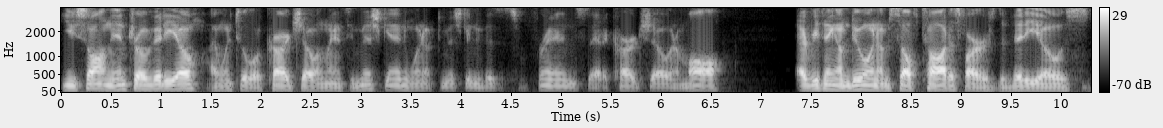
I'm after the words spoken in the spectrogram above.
you saw in the intro video, I went to a little card show in Lansing, Michigan. Went up to Michigan to visit some friends. They had a card show in a mall. Everything I'm doing, I'm self-taught as far as the videos,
